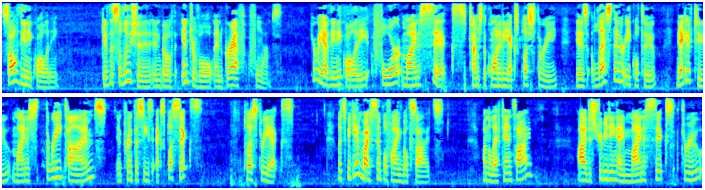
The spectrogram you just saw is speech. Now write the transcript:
Solve the inequality. Give the solution in both interval and graph forms. Here we have the inequality 4 minus 6 times the quantity x plus 3 is less than or equal to negative 2 minus 3 times, in parentheses, x plus 6 plus 3x. Let's begin by simplifying both sides. On the left-hand side, uh, distributing a minus 6 through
